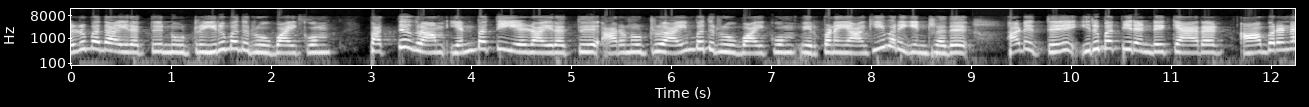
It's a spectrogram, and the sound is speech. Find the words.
எழுபதாயிரத்து நூற்று இருபது ரூபாய்க்கும் பத்து கிராம் எண்பத்தி ஏழாயிரத்து அறுநூற்று ஐம்பது ரூபாய்க்கும் விற்பனையாகி வருகின்றது. அடுத்து இருபத்தி ரெண்டு கேரட் ஆபரண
